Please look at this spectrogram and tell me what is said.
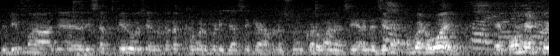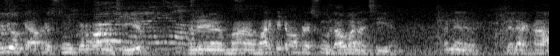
ડીપમાં જે રિસર્ચ કર્યું છે એને તરત ખબર પડી જશે કે આપણે શું કરવાના છીએ. અને જેને ખબર હોય એ કોમેન્ટ કરજો કે આપણે શું કરવાના છીએ અને મા- માર્કેટમાં આપણે શું લાવવાના છીએ. અને જરાક હા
